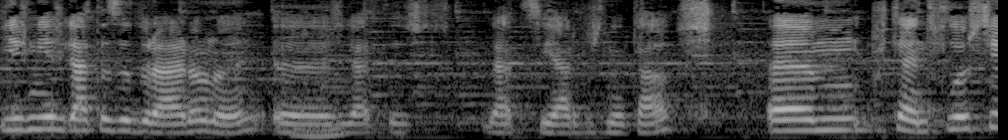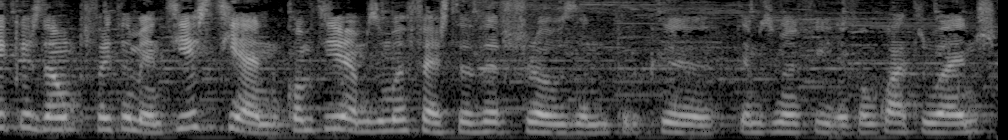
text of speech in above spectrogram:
E as minhas gatas adoraram, não é? As gatas, gatos e árvores de Natal. Um, portanto, flores secas dão perfeitamente. E este ano, como tivemos uma festa da Frozen, porque temos uma filha com 4 anos,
